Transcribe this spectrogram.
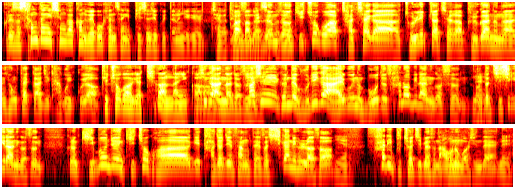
그래서 상당히 심각한 왜곡 현상이 빚어지고 있다는 얘기를 제가 들은 바가 맞습니다. 있었거든요. 그러면서 기초과학 자체가 존립 자체가 불가능한 형태까지 가고 있고요. 기초과학이 티가 안 나니까 티가 안 나죠. 예. 사실 근데 우리가 알고 있는 모든 산업이라는 것은 네. 어떤 지식이라는 것은 그런 기본적인 기초 과학이 다져진 상태에서 시간이 흘러서 예. 살이 붙여지면서 나오는 것인데 네.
